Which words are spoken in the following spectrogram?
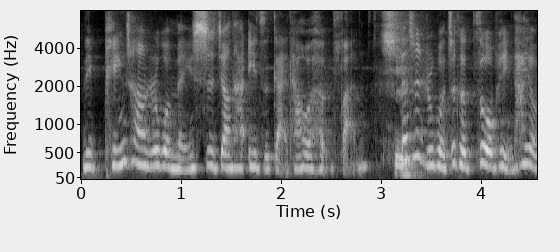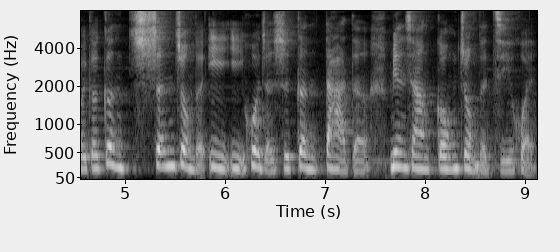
你平常如果没事叫他一直改，他会很烦。是，但是如果这个作品它有一个更深重的意义，或者是更大的面向公众的机会，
